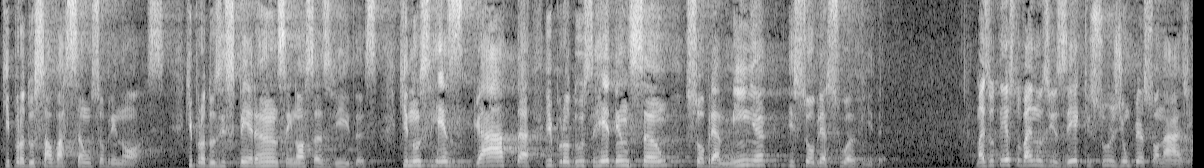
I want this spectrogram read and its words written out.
que produz salvação sobre nós que produz esperança em nossas vidas, que nos resgata e produz redenção sobre a minha e sobre a sua vida. Mas o texto vai nos dizer que surge um personagem,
